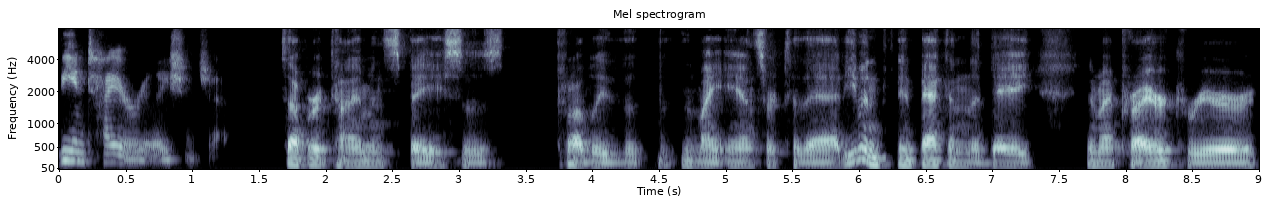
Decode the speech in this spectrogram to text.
the entire relationship? Separate time and space is probably the, the, my answer to that even in, back in the day in my prior career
